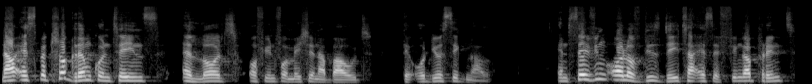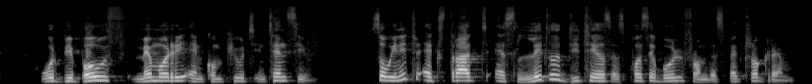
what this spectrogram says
Now, a spectrogram contains a lot of information about the audio signal. And saving all of this data as a fingerprint would be both memory and compute intensive. So we need to extract as little details as possible from the spectrogram.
